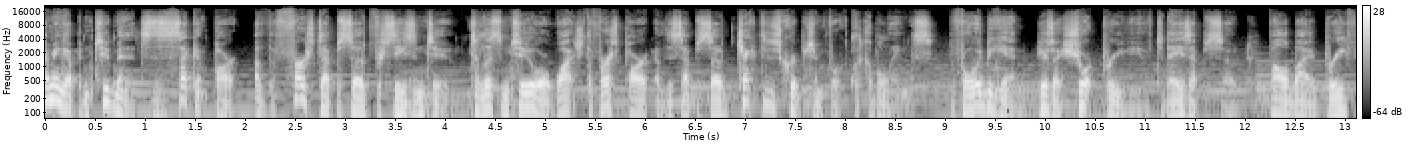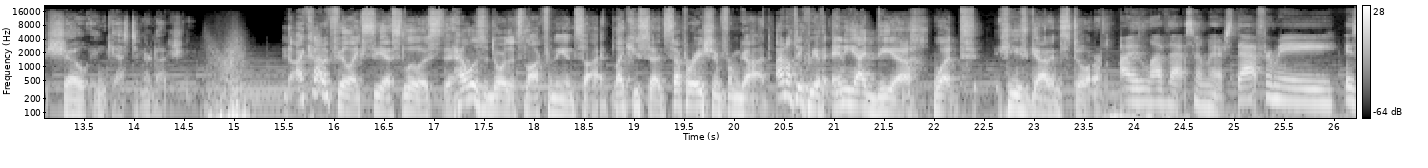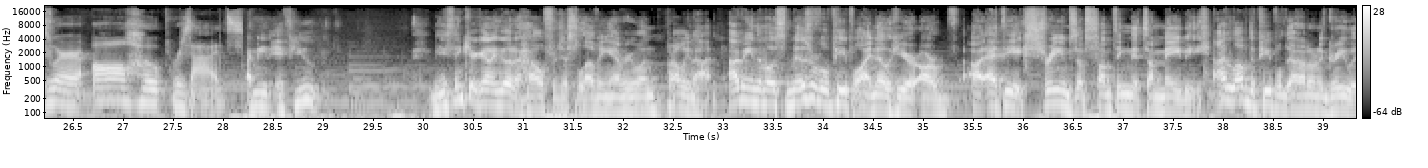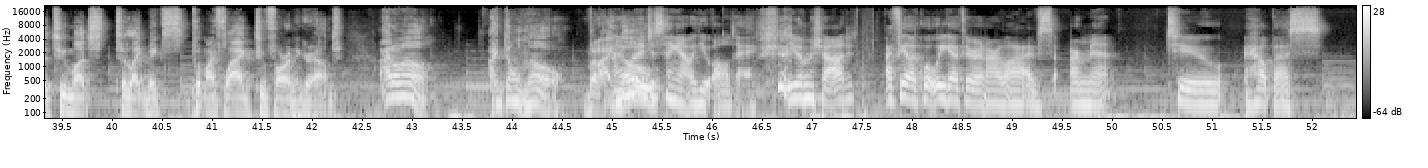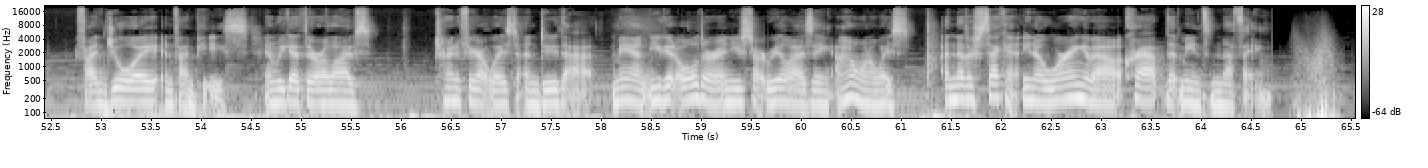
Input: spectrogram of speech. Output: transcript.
Coming up in two minutes is the second part of the first episode for season two. To listen to or watch the first part of this episode, check the description for clickable links. Before we begin, here's a short preview of today's episode, followed by a brief show and guest introduction. I kind of feel like C.S. Lewis. The hell is a door that's locked from the inside. Like you said, separation from God. I don't think we have any idea what he's got in store. I love that so much. That for me is where all hope resides. I mean, if you do you think you're going to go to hell for just loving everyone? Probably not. I mean, the most miserable people I know here are uh, at the extremes of something that's a maybe. I love the people that I don't agree with too much to like make put my flag too far in the ground. I don't know. I don't know. But I know. I want to just hang out with you all day. you and Michelle. I feel like what we go through in our lives are meant to help us find joy and find peace. And we go through our lives trying to figure out ways to undo that. Man, you get older and you start realizing, I don't want to waste another second, you know, worrying about crap that means nothing.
